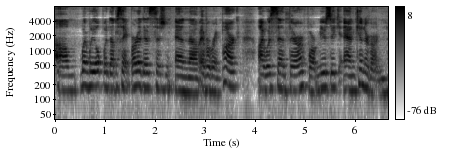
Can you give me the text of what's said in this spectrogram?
um, when we opened up St. Bernadette's and- and uh, Evergreen Park, I was sent there for music and kindergarten.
